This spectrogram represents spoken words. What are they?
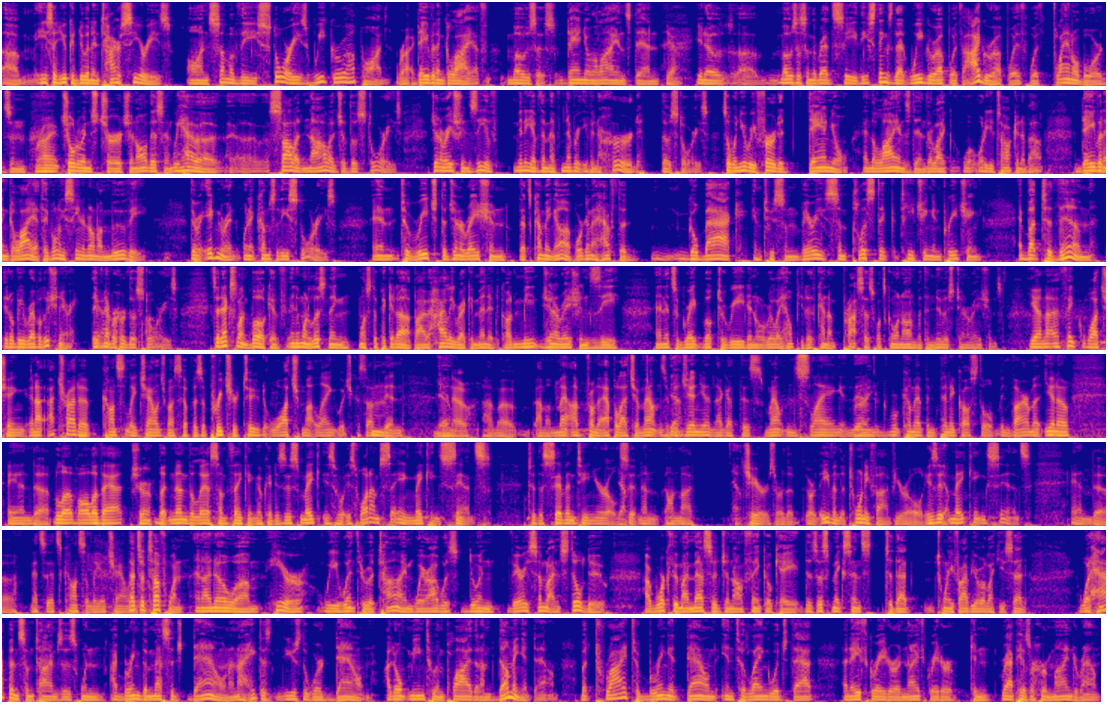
um, he said you could do an entire series on some of the stories we grew up on. Right. David and Goliath, Moses, Daniel in the lion's den. Yeah. You know, uh, Moses in the Red Sea. These things that we grew up with, I grew up with, with flannel boards and Right. children's church and all this, and we have a, a, a solid knowledge of those stories. Generation Z, have, many of them have never even heard those stories. So when you refer to Daniel and the lion's den, they're like, "What what are you talking about?" David and Goliath, they've only seen it on a movie. They're ignorant when it comes to these stories. And to reach the generation that's coming up, we're going to have to go back into some very simplistic teaching and preaching. And but to them, it'll be revolutionary. They've never heard those stories. It's an excellent book. If anyone listening wants to pick it up, I highly recommend it. Called Meet Generation Z, and it's a great book to read, and it'll really help you to kind of process what's going on with the newest generations. Yeah, and I think watching, and I, I try to constantly challenge myself as a preacher too to watch my language because I've been, Yeah. you know, I'm a I'm a I'm from the Appalachian Mountains of Yeah. Virginia, and I got this mountain slang, and then come up in Pentecostal environment, you know, and uh, love all of that. Sure. But nonetheless, I'm thinking, okay, does this make is is what I'm saying making sense to the 17 year old Yep. sitting on, on my Yep. chairs or the or even the 25 year old? Is it Yep. making sense? And uh, that's that's constantly a challenge. That's a tough one. And I know um, here we went through a time where I was doing very similar and still do. I work through my message and I'll think, okay, does this make sense to that 25 year old, like you said? What happens sometimes is when I bring the message down, and I hate to use the word down, I don't mean to imply that I'm dumbing it down, but try to bring it down into language that an eighth grader or a ninth grader can wrap his or her mind around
